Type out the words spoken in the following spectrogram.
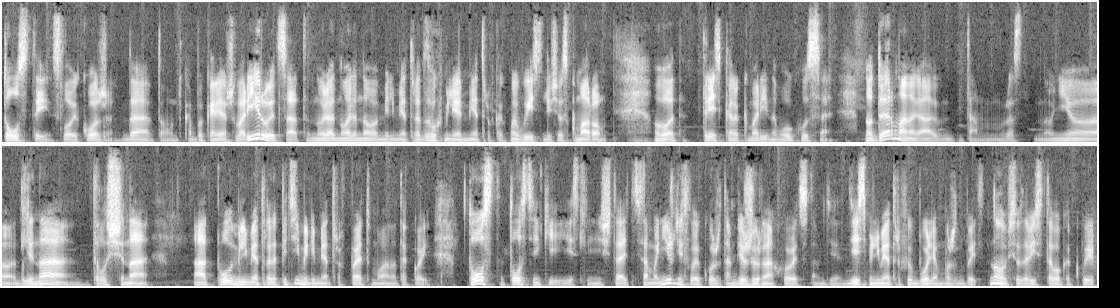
толстый слой кожи, да, там как бы, конечно, варьируется от 0,1 мм до 2 мм, как мы выяснили еще с комаром, вот, треть комариного укуса. Но дерма, она, там, у нее длина, толщина от полумиллиметра до 5 миллиметров, поэтому она такой толст, толстенький, если не считать самый нижний слой кожи, там, где жир находится, там, где 10 миллиметров и более может быть. Ну, все зависит от того, как вы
